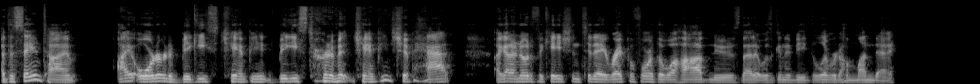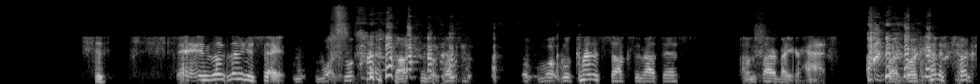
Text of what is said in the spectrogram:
At the same time, I ordered a Big East champion, Big East tournament championship hat. I got a notification today, right before the Wahab news, that it was going to be delivered on Monday. and let, let, me just say, what, what kind of sucks? what, what, what kind of sucks about this? I'm sorry about your hat, but what kind of sucks?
